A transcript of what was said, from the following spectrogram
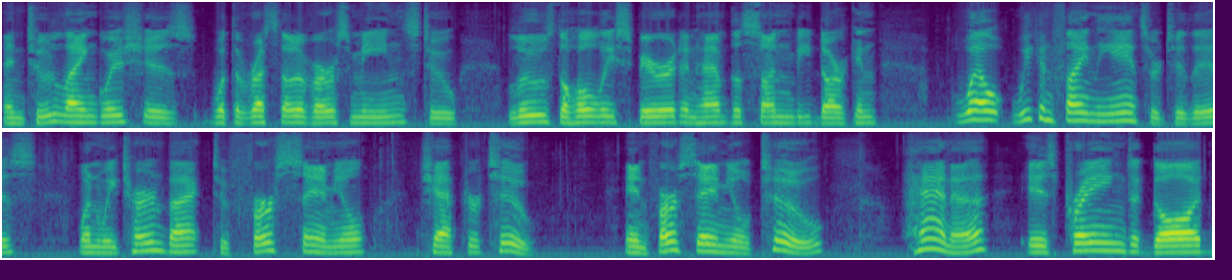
And to languish is what the rest of the verse means, to lose the Holy Spirit and have the sun be darkened. Well, we can find the answer to this when we turn back to 1 Samuel chapter 2. In 1 Samuel 2, Hannah is praying to God,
